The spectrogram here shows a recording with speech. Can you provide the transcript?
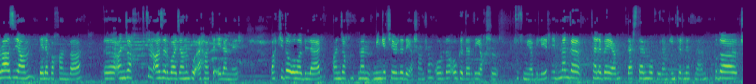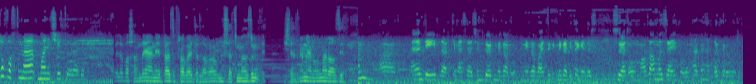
razıyam belə baxanda. Ə, ancaq bütün Azərbaycanı bu əhatə eləmir. Bakıda ola bilər, ancaq mən Mingəçevirdə də yaşamışam. Orada o qədər də yaxşı tutmaya bilir. E, Mən də tələbəyəm, dərslərimi oxuyuram internetlə. Bu da çox vaxtımı maneçilik törədir. Belə baxanda, yəni bəzi providerlər var. Məsəl üçün mən özüm işlədirəm, yəni ondan razıyam. Ə, Mənə deyiblər ki, məsəl üçün 4 megabayta megabitə qədər sürət olmalıdır, amma zəif olur. Hərdən hətta qırılır.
